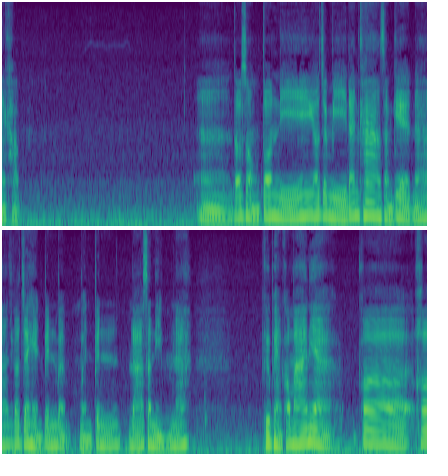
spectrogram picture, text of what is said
นะครับต้นสองต้นนี้ก็จะมีด้านข้างสังเกตนะฮะก็จะเห็นเป็นแบบเหมือนเป็นราสนิมนะ คือแผงข้าม้าเนี่ยข้อข้อ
